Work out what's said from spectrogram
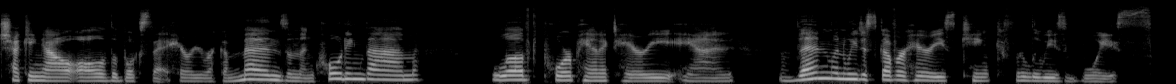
checking out all of the books that Harry recommends and then quoting them loved poor panicked Harry. And then when we discover Harry's kink for Louis's voice,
